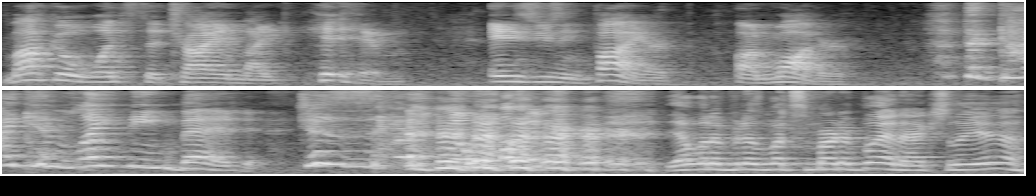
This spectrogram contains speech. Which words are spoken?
Mako wants to try and like hit him, and he's using fire on water. The guy can lightning bed. Just zap the water. that would have been a much smarter plan, actually. Yeah,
